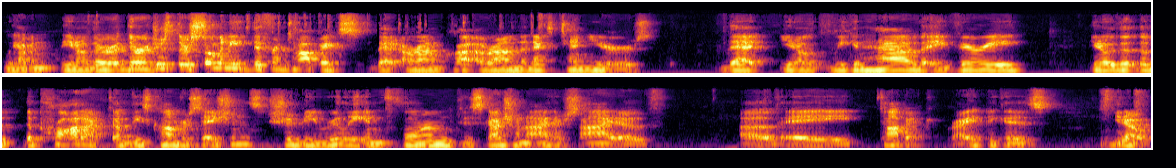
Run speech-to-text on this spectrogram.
we haven't you know there there are just there's so many different topics that around around the next 10 years that you know we can have a very you know the, the, the product of these conversations should be really informed discussion on either side of of a topic right because you know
